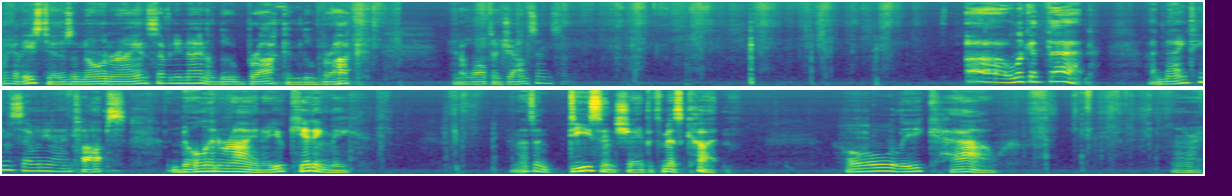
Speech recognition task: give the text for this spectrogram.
Look at these two. There's a Nolan Ryan 79, a Lou Brock and Lou Brock, and a Walter Johnson. Oh, look at that. A 1979 Topps Nolan Ryan. Are you kidding me? And that's in decent shape. It's miscut. Holy cow. All right.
